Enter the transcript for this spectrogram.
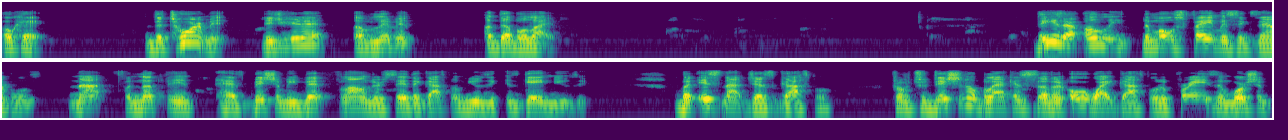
Okay. The torment, did you hear that? Of living a double life. These are only the most famous examples. Not for nothing has Bishop Yvette Flunder said that gospel music is gay music. But it's not just gospel. from traditional black and southern or white gospel to praise and worship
